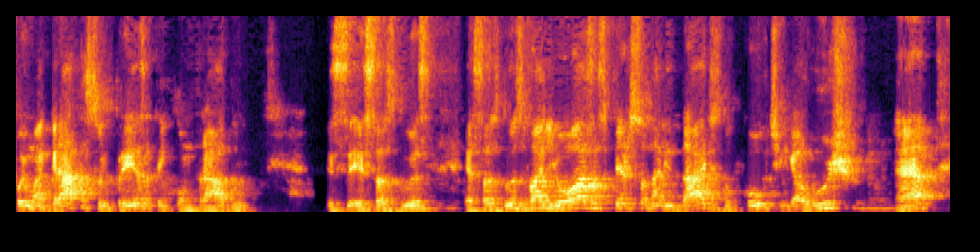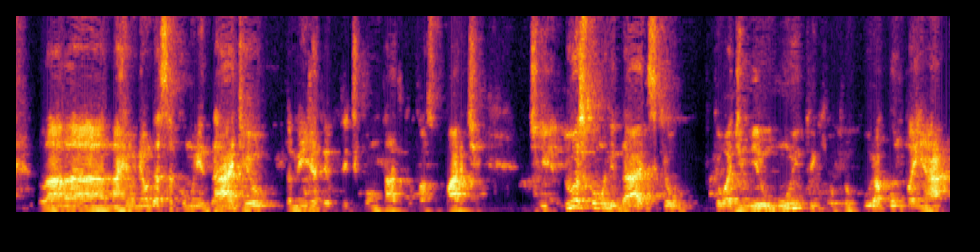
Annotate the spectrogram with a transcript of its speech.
foi uma grata surpresa ter encontrado essas duas essas duas valiosas personalidades do coaching gaúcho, né? lá na, na, reunião dessa comunidade. Eu também já devo ter te contado que eu faço parte de duas comunidades que eu, que eu admiro muito e que eu procuro acompanhar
